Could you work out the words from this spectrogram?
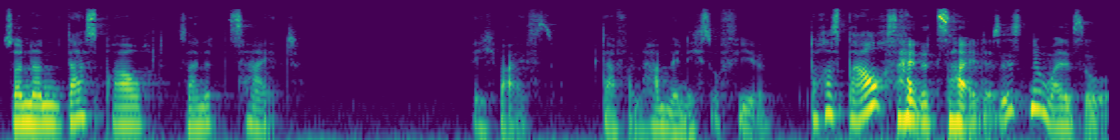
sondern das braucht seine Zeit. Ich weiß, davon haben wir nicht so viel. Doch es braucht seine Zeit, es ist nun mal so.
